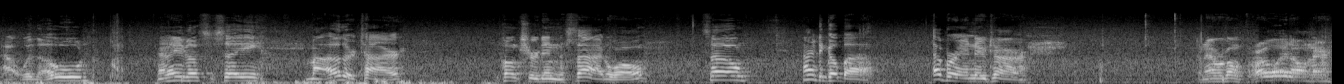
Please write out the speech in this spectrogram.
out with the old. Now needless to say, my other tire punctured in the sidewall. So I had to go buy a brand new tire. And now we're gonna throw it on there.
